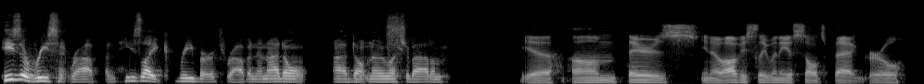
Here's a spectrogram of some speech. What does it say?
he's a recent Robin. He's like rebirth Robin, and I don't I don't know much about him. Yeah. Um, there's, you know, obviously when he assaults Batgirl,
